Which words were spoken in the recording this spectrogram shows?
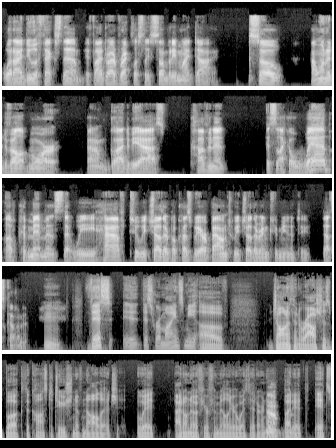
What I do affects them. If I drive recklessly, somebody might die. So I want to develop more, and I'm glad to be asked. Covenant is like a web of commitments that we have to each other because we are bound to each other in community. That's covenant. Mm. This is, this reminds me of Jonathan Rauch's book, The Constitution of Knowledge, which I don't know if you're familiar with it or not, no. but it it's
